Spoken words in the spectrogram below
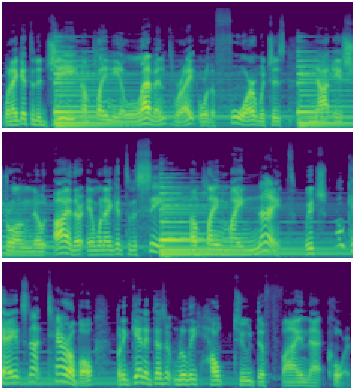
When I get to the G, I'm playing the 11th, right, or the 4, which is not a strong note either. And when I get to the C, I'm playing my ninth, which, okay, it's not terrible, but again, it doesn't really help to define that chord.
